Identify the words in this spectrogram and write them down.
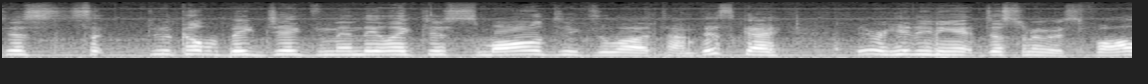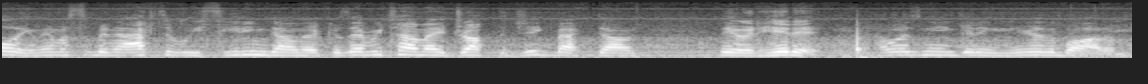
Just do a couple big jigs, and then they like just small jigs a lot of time. This guy, they were hitting it just when it was falling. They must have been actively feeding down there because every time I dropped the jig back down, they would hit it. I wasn't even getting near the bottom.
